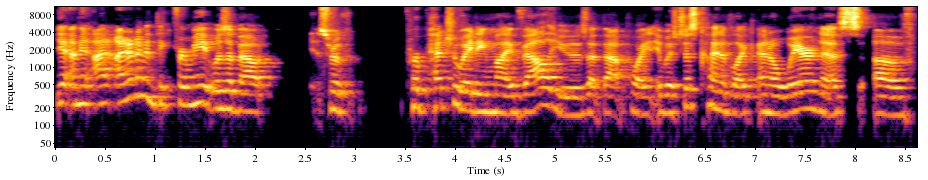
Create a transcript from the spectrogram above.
Yeah, I mean, I, I don't even think for me it was about sort of perpetuating my values at that point. It was just kind of like an awareness of,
